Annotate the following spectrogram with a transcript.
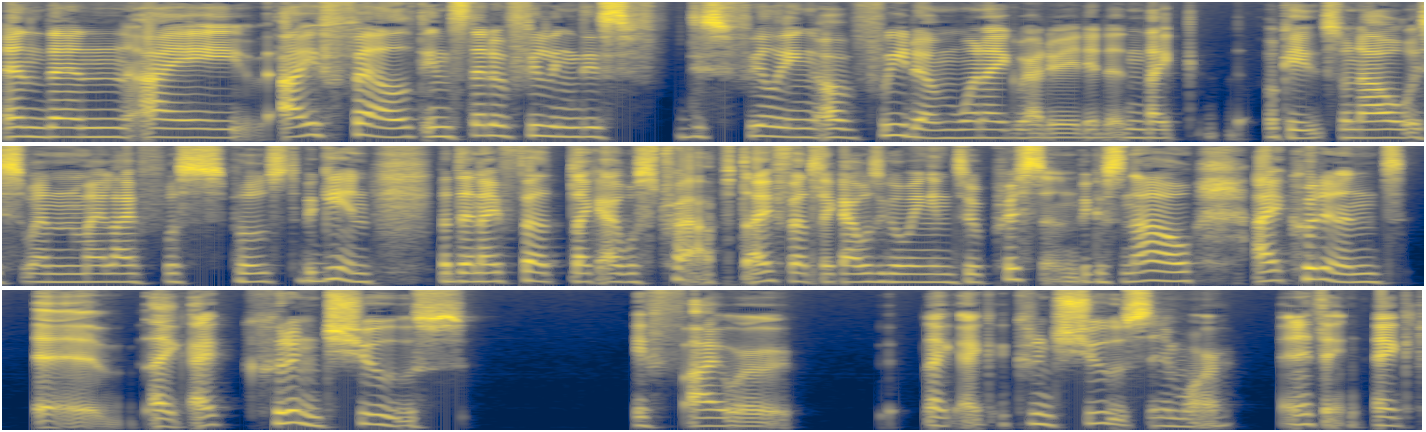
and then I I felt instead of feeling this this feeling of freedom when I graduated, and like okay, so now is when my life was supposed to begin. But then I felt like I was trapped. I felt like I was going into prison because now I couldn't uh, like I couldn't choose if I were like I couldn't choose anymore anything. Like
